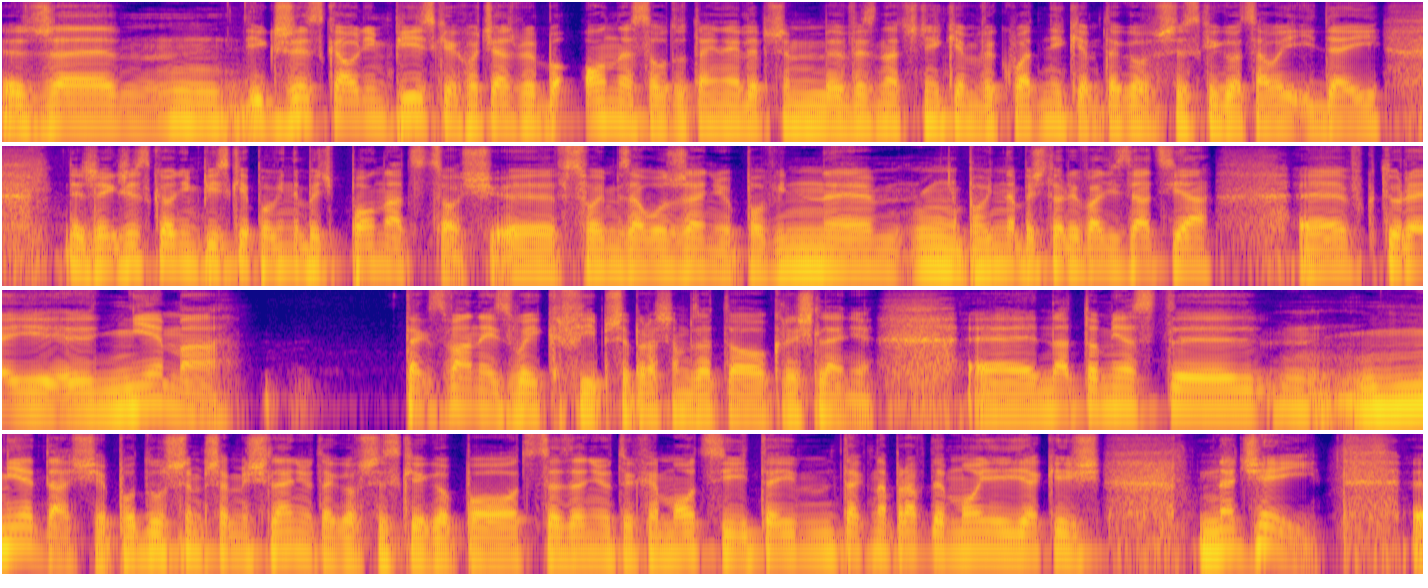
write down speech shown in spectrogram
że mm, Igrzyska Olimpijskie chociażby, bo one są tutaj najlepszym wyznacznikiem, wykładnikiem tego wszystkiego, całej idei, że Igrzyska Olimpijskie powinny być ponad coś e, w swoim założeniu. Powinny, mm, powinna być to rywalizacja, e, w której nie ma tak zwanej złej krwi, przepraszam za to określenie. E, natomiast y, nie da się po dłuższym przemyśleniu tego wszystkiego, po odcedzeniu tych emocji i tej tak naprawdę mojej jakiejś nadziei, e,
